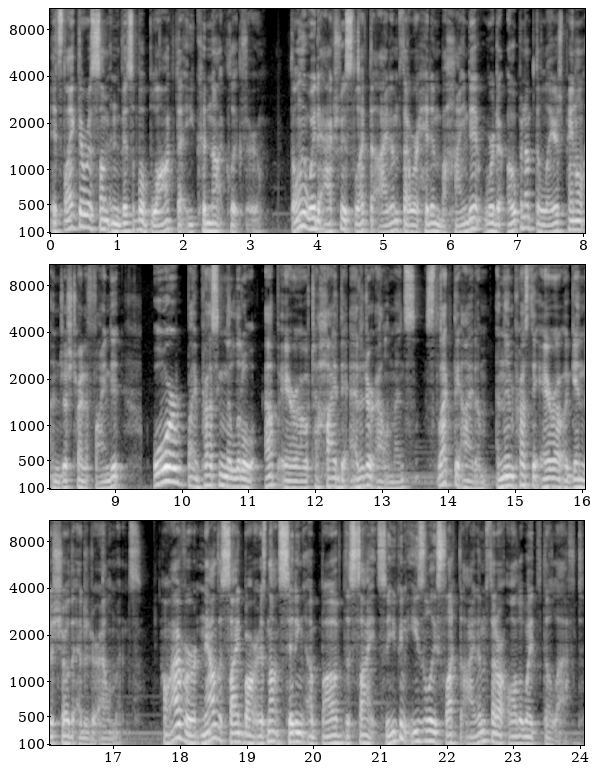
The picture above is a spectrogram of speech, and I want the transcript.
It's like there was some invisible block that you could not click through. The only way to actually select the items that were hidden behind it were to open up the layers panel and just try to find it, or by pressing the little up arrow to hide the editor elements, select the item, and then press the arrow again to show the editor elements. However, now the sidebar is not sitting above the site, so you can easily select the items that are all the way to the left.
